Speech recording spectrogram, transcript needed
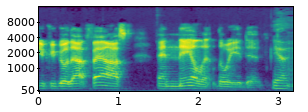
You could go that fast and nail it the way you did. Yeah.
